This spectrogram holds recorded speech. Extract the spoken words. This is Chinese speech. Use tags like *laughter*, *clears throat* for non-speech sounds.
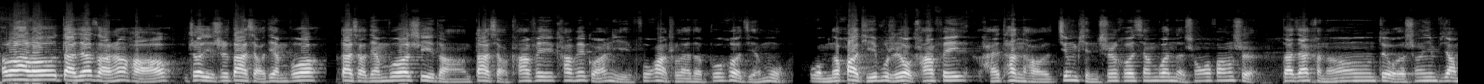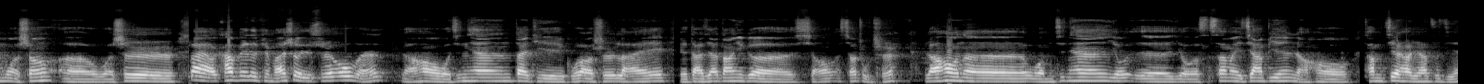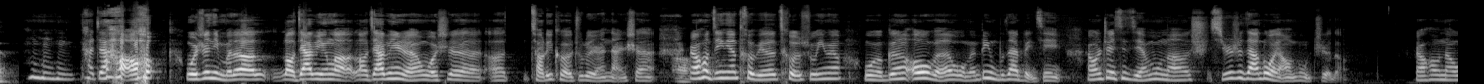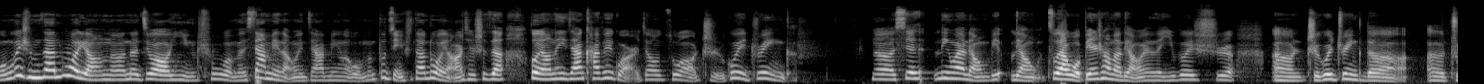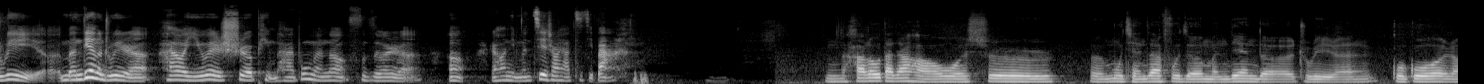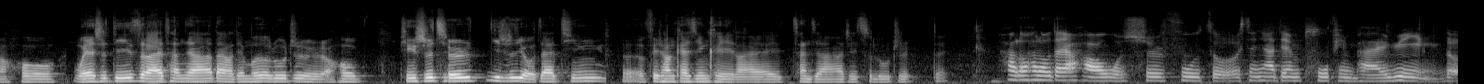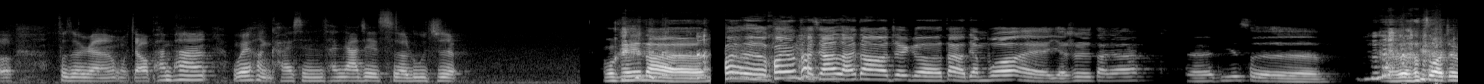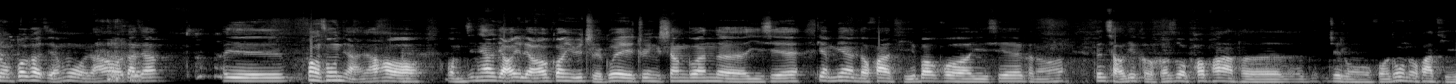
Hello Hello，大家早上好，这里是大小电波。大小电波是一档大小咖啡咖啡馆里孵化出来的播客节目。我们的话题不只有咖啡，还探讨精品吃喝相关的生活方式。大家可能对我的声音比较陌生，呃，我是大小咖啡的品牌设计师欧文。然后我今天代替谷老师来给大家当一个小小主持。然后呢，我们今天有呃有三位嘉宾，然后他们介绍一下自己。*laughs* 大家好，我是你们的老嘉宾了，老嘉宾人，我是呃巧力可主理人南山。然后今天特别的特殊，因为我跟欧文我们并不在北京，然后这期节目呢是其实是在洛阳录制的。然后呢，我们为什么在洛阳呢？那就要引出我们下面两位嘉宾了。我们不仅是在洛阳，而且是在洛阳的一家咖啡馆，叫做纸贵 Drink。那现另外两边两坐在我边上的两位呢，一位是嗯纸贵 Drink 的呃主理门店的主理人，还有一位是品牌部门的负责人。嗯，然后你们介绍一下自己吧。嗯，Hello，大家好，我是呃目前在负责门店的主理人郭郭，然后我也是第一次来参加大小电波的录制，然后平时其实一直有在听，呃非常开心可以来参加这次录制。对，Hello Hello，大家好，我是负责线下店铺品牌运营的负责人，我叫潘潘，我也很开心参加这次的录制。OK，那欢欢迎大家来到这个大小电波，哎，也是大家呃第一次呃做这种播客节目，然后大家可以放松点，然后我们今天聊一聊关于纸贵 drink 相关的一些店面的话题，包括一些可能跟巧力可合作 pop up 这种活动的话题，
